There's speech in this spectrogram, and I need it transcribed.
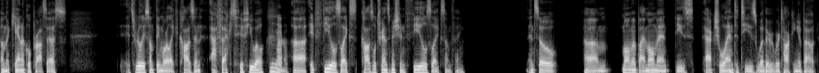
a mechanical process, it's really something more like cause and affect, if you will. Yeah. Uh, it feels like causal transmission feels like something. And so, um, moment by moment, these actual entities, whether we're talking about,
